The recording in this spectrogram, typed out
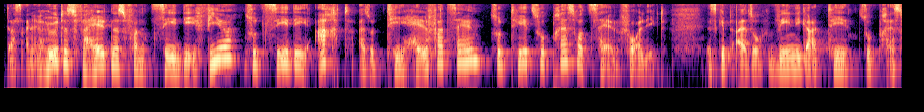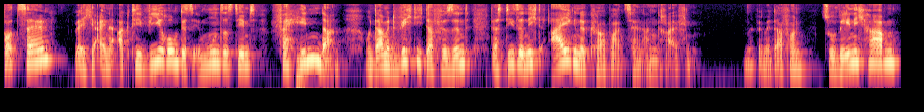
dass ein erhöhtes Verhältnis von CD4 zu CD8, also T-Helferzellen, zu T-Suppressorzellen vorliegt. Es gibt also weniger T-Suppressorzellen welche eine Aktivierung des Immunsystems verhindern und damit wichtig dafür sind, dass diese nicht eigene Körperzellen angreifen. Ne, wenn wir davon zu wenig haben,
